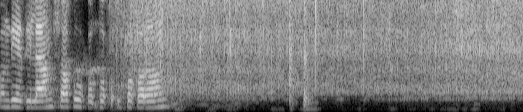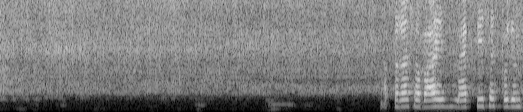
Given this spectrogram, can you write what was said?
এখন দিয়ে দিলাম, সব উপকরণ। আপনারা সবাই লাইভটি শেষ পর্যন্ত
